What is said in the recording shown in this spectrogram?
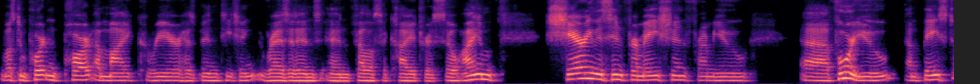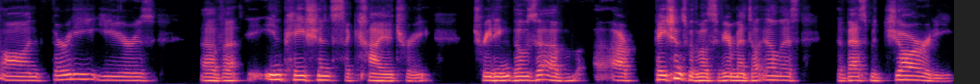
the most important part of my career has been teaching residents and fellow psychiatrists. So I am sharing this information from you uh, for you um, based on 30 years of uh, inpatient psychiatry, treating those of our patients with the most severe mental illness, the vast majority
